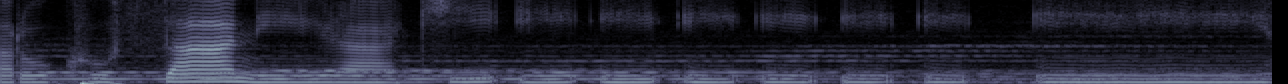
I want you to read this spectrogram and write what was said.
Hinoraki naroku saniraki i i i i i i i.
